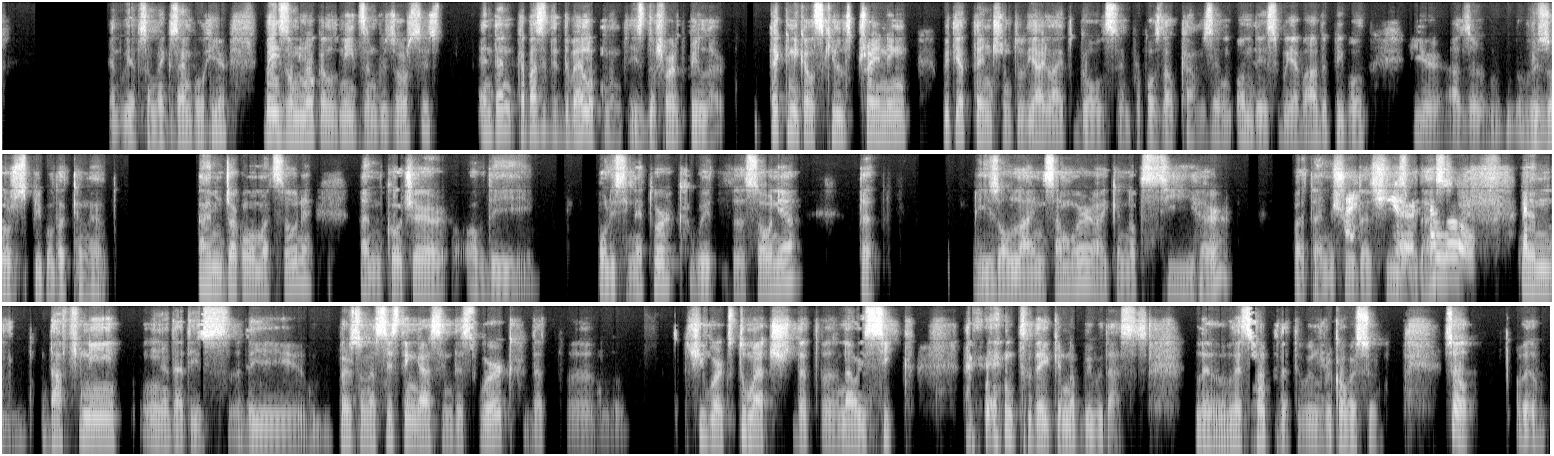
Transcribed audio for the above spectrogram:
And we have some example here based on local needs and resources. And then capacity development is the third pillar. Technical skills training with the attention to the highlight goals and proposed outcomes. And on this, we have other people here as a resource people that can help. I'm Giacomo Mazzone. I'm co-chair of the policy network with uh, Sonia that is online somewhere. I cannot see her, but I'm sure that she's with us. Hello. And Daphne, that is the person assisting us in this work that uh, she works too much that uh, now is sick and today cannot be with us. Let's hope that we'll recover soon. So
